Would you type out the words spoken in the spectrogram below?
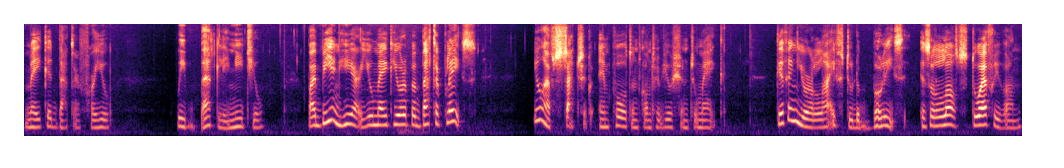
make it better for you. We badly need you. By being here, you make Europe a better place. You have such an important contribution to make. Giving your life to the bullies is a loss to everyone.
